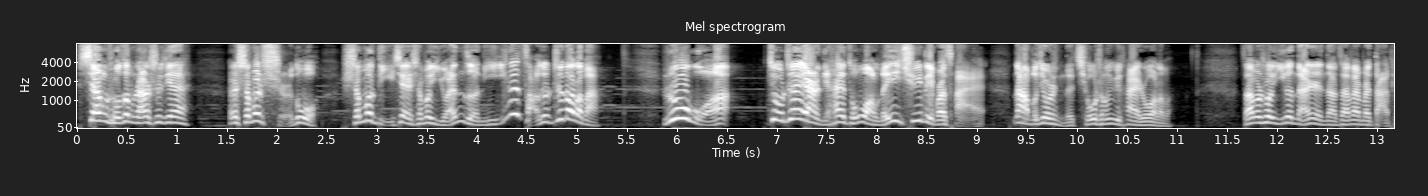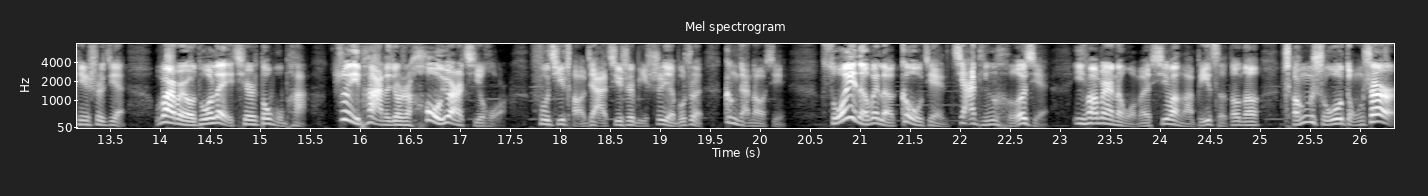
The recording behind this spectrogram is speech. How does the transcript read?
相处这么长时间，呃，什么尺度、什么底线、什么原则，你应该早就知道了吧？如果就这样，你还总往雷区里边踩，那不就是你的求生欲太弱了吗？咱们说一个男人呢，在外面打拼世界，外边有多累，其实都不怕，最怕的就是后院起火，夫妻吵架，其实比事业不顺更加闹心。所以呢，为了构建家庭和谐。一方面呢，我们希望啊彼此都能成熟懂事儿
